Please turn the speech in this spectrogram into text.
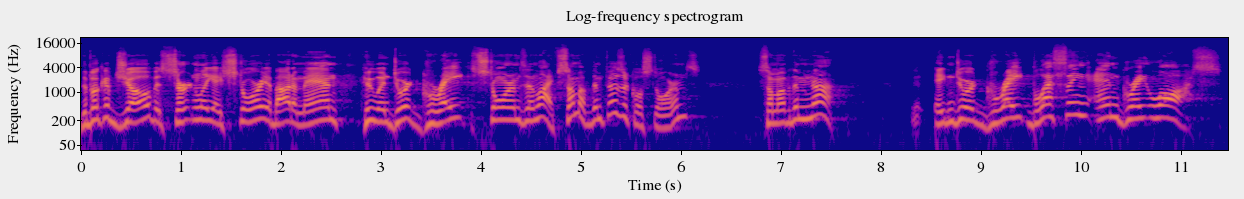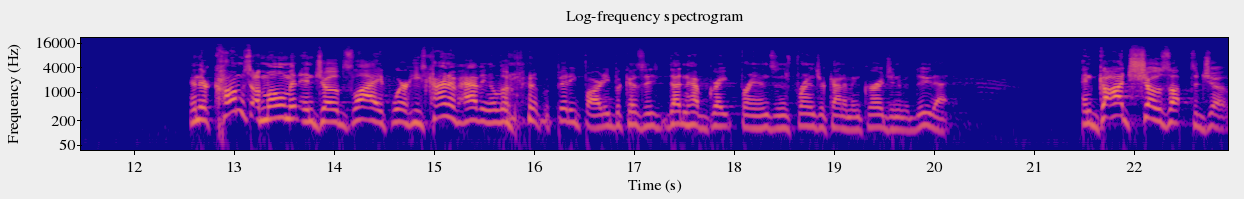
The book of Job is certainly a story about a man who endured great storms in life, some of them physical storms, some of them not. He Endured great blessing and great loss. And there comes a moment in Job's life where he's kind of having a little bit of a pity party because he doesn't have great friends, and his friends are kind of encouraging him to do that. And God shows up to Job.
